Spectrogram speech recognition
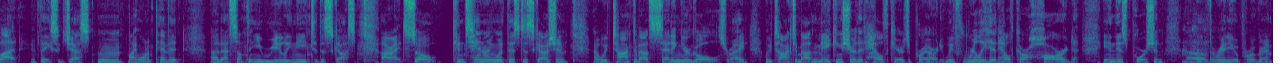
But if they suggest, hmm, might want to pivot, uh, that's something you really need to discuss. All right, so continuing with this discussion, uh, we've talked about setting your goals, right? We've talked about making sure that healthcare is a priority. We've really hit healthcare hard in this portion uh, mm-hmm. of the radio program.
